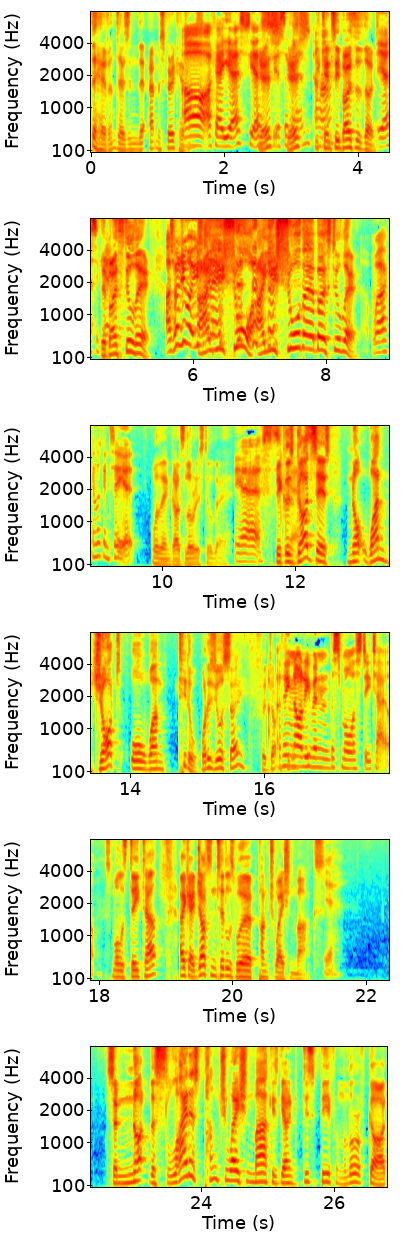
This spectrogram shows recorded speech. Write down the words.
the heavens, as in the atmospheric heavens? Oh, okay. Yes. Yes. Yes. yes, I yes. can. You Uh-huh. can see both of those. Yes, They're both still there. I was wondering what you Are you sure? Are you sure they are both still there? Well, I can look and see it. Well, then God's law is still there. Yes. Because yes. God says, not one jot or one tittle. What does yours say for jot? I think not even the smallest detail. Smallest detail. Okay, jots and tittles were punctuation marks. Yeah. So, not the slightest punctuation mark is going to disappear from the law of God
